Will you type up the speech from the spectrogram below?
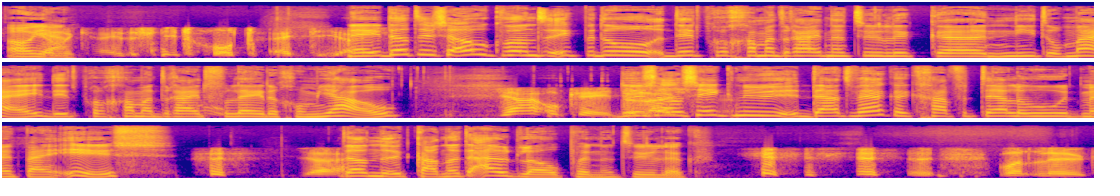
Oh, ja. Eerlijkheid is niet altijd. Ja. Nee, dat is ook, want ik bedoel, dit programma draait natuurlijk uh, niet om mij. Dit programma draait volledig om jou. Ja, oké. Okay, dus als ik nu daadwerkelijk ga vertellen hoe het met mij is... ja. dan kan het uitlopen natuurlijk. wat leuk.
